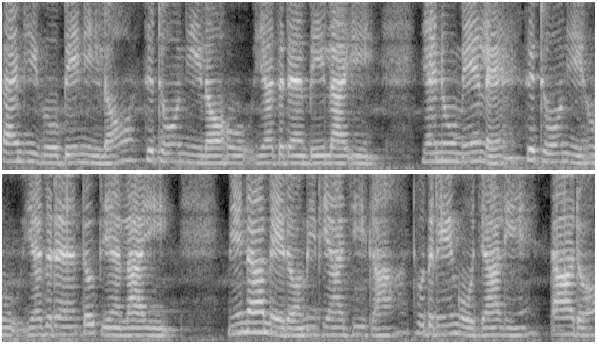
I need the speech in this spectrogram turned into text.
တိုင်းပြည်ကိုပေးမည်လောစစ်ထိုးမည်လောဟုရာဇဒံပေးလိုက်၏ရန်သူမင်းလည်းစစ်ထိုးမည်ဟုရာဇဒံတုတ်ပြန်လိုက်၏ မင်းသားမယ်တော်မိဖုရားကြီးကထိုတည်င်းကိုကြားလျင်တားတော်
